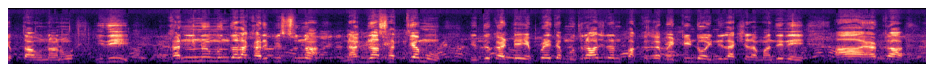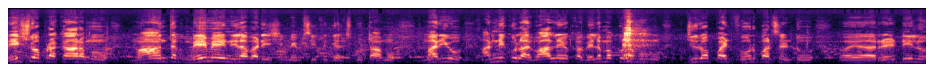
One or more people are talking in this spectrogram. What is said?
చెప్తా ఉన్నాను. ఇది కన్ను ముందల కనిపిస్తున్న నగ్న సత్యము. ఎందుకంటే ఎప్పుడైతే ముద్రాజులను పక్కగా పెట్టిండో ఇన్ని లక్షల మందిని ఆ యొక్క రేషియో ప్రకారము మా అంతకు మేమే నిలబడేసి మేము సీట్లు గెలుచుకుంటాము. మరియు అన్ని కుల వాళ్ళ యొక్క విలమకులము జీరో పాయింట్ ఫోర్ పర్సెంట్ రెడ్డిలు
